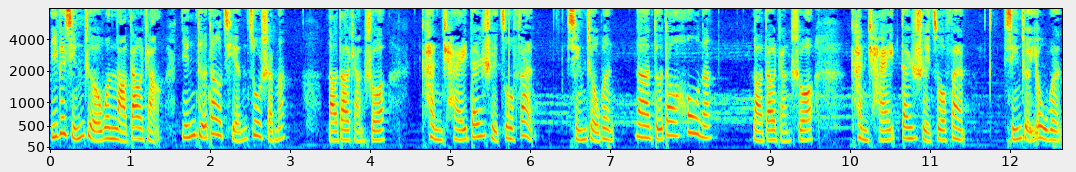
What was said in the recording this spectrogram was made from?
一个行者问老道长：“您得到钱做什么？”老道长说：“砍柴担水做饭。”行者问：“那得到后呢？”老道长说：“砍柴担水做饭。”行者又问：“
